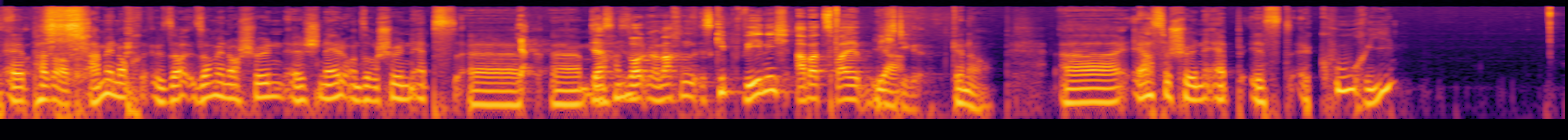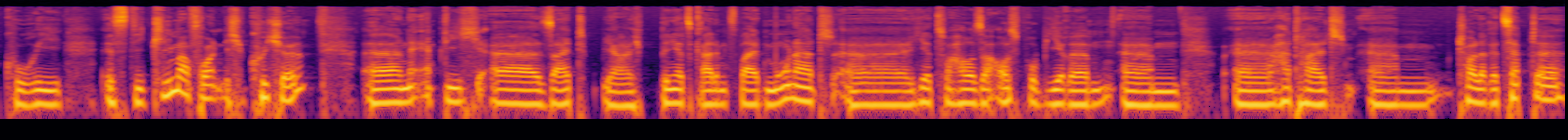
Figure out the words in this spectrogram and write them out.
äh, pass auf. Haben wir noch? So, sollen wir noch schön äh, schnell unsere schönen Apps? Äh, ja, äh, das sollten wir machen. Es gibt wenig, aber zwei wichtige. Ja, genau. Äh, erste schöne App ist Kuri. Kuri ist die klimafreundliche Küche. Eine App, die ich seit, ja, ich bin jetzt gerade im zweiten Monat hier zu Hause ausprobiere. Ähm, äh, hat halt ähm, tolle Rezepte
